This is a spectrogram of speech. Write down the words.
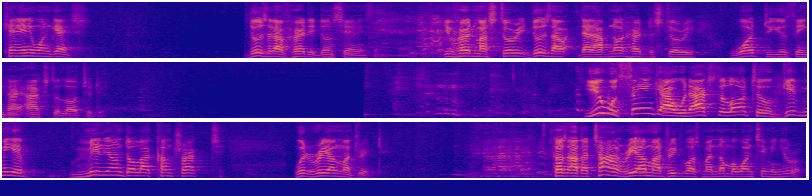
Can anyone guess? Those that have heard it don't say anything. You've heard my story. Those that have not heard the story, what do you think I asked the Lord to do? You would think I would ask the Lord to give me a million dollar contract with Real Madrid. Because at the time, Real Madrid was my number one team in Europe.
